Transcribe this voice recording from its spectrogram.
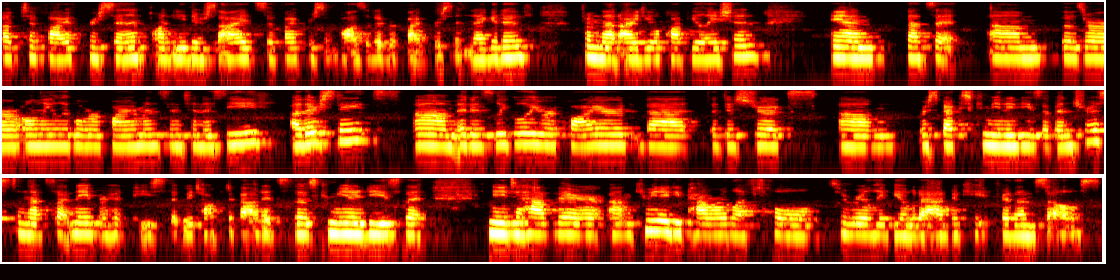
up to 5% on either side. So 5% positive or 5% negative from that ideal population. And that's it. Um, those are our only legal requirements in Tennessee. Other states, um, it is legally required that the districts um, respect communities of interest, and that's that neighborhood piece that we talked about. It's those communities that need to have their um, community power left whole to really be able to advocate for themselves.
